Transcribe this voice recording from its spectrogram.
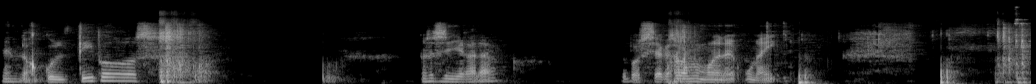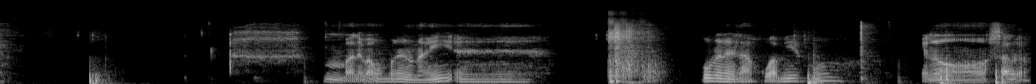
En los cultivos no sé si llegará. Por si acaso vamos a poner una ahí. Vale, vamos a poner una ahí. Eh, una en el agua mismo. Que no salga.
